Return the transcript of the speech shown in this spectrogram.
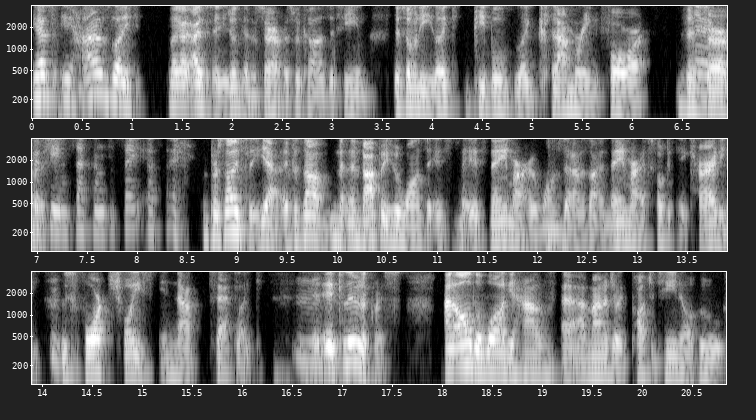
He has he has like like as I said, he doesn't get the service because the team there's so many like people like clamoring for the service. 15 seconds to say. Precisely, yeah. If it's not Mbappe who wants it, it's it's Neymar who wants it. And if it's not Neymar, it's fucking Icardi, Mm. who's fourth choice in that set. Like Mm. it's ludicrous. And all the while, you have a, a manager like Pochettino who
